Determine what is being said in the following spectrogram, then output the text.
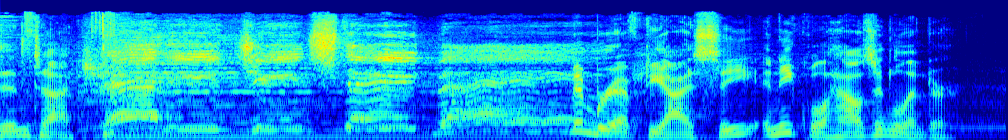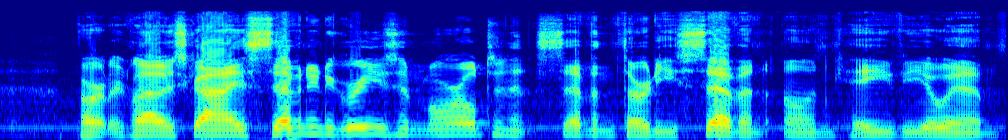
in touch. Petit Jean State Bank. Member FDIC, an equal housing lender. Partly cloudy skies, 70 degrees in Morrilton at 737 on KVOM.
